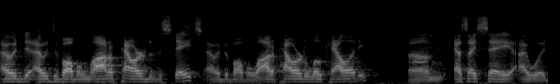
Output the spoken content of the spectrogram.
I would, I would devolve a lot of power to the states. I would devolve a lot of power to localities. Um, as I say, I would,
